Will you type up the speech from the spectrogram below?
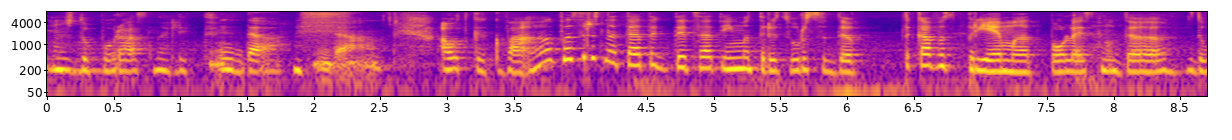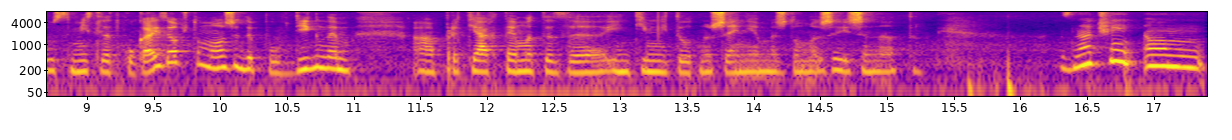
Между порасналите. Да, да. А от каква възраст нататък децата имат ресурса да така възприемат, по-лесно да, да осмислят кога изобщо може да повдигнем а, пред тях темата за интимните отношения между мъжа и жената? Значи, ам,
